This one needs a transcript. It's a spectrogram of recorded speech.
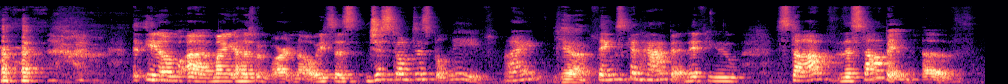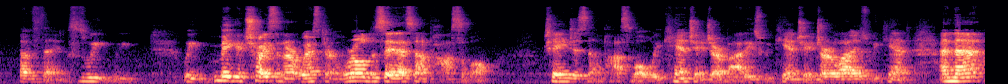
You know, uh, my husband Martin always says, just don't disbelieve, right? yeah Things can happen if you stop the stopping of of things. We we we make a choice in our Western world to say that's not possible. Change is not possible. We can't change our bodies. We can't change our lives. We can't, and that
